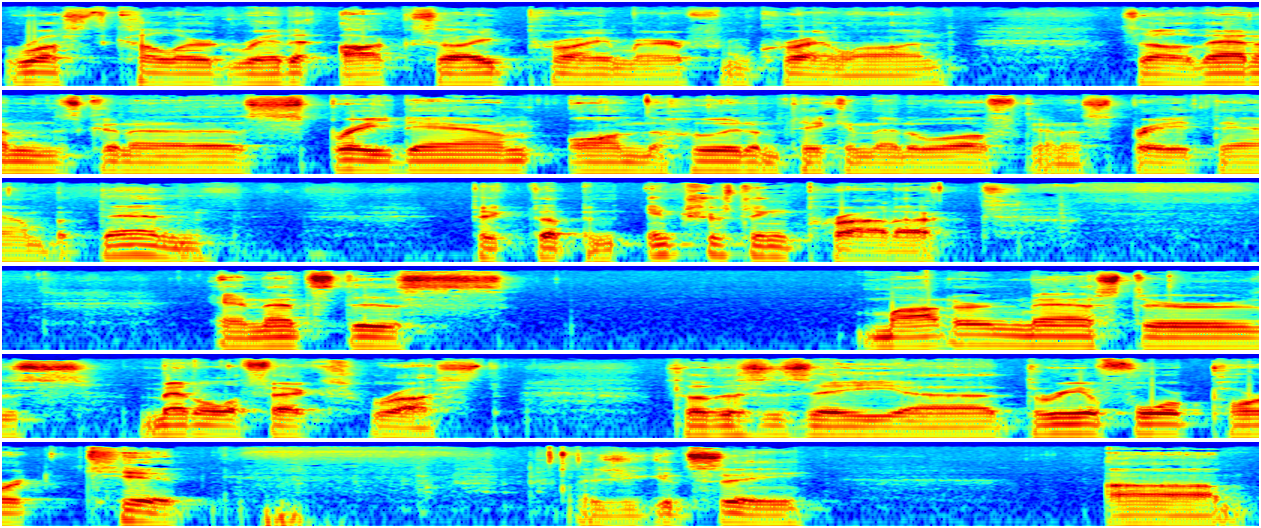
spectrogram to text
rust colored red oxide primer from Krylon. So that I'm just going to spray down on the hood. I'm taking that off, going to spray it down. But then picked up an interesting product. And that's this Modern Masters Metal Effects Rust. So this is a uh, three or four part kit, as you can see. Um,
